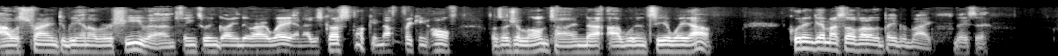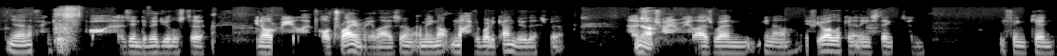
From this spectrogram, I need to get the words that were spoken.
I was trying to be an overachiever, and things weren't going the right way, and I just got stuck in that freaking hole for such a long time that I wouldn't see a way out. Couldn't get myself out of the paper bag. They say. Yeah, and I think it's important as individuals to, you know, realize or try and realize. um, I mean, not not everybody can do this, but uh, No. to try and realize when you know if you are looking at these things and you're thinking,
